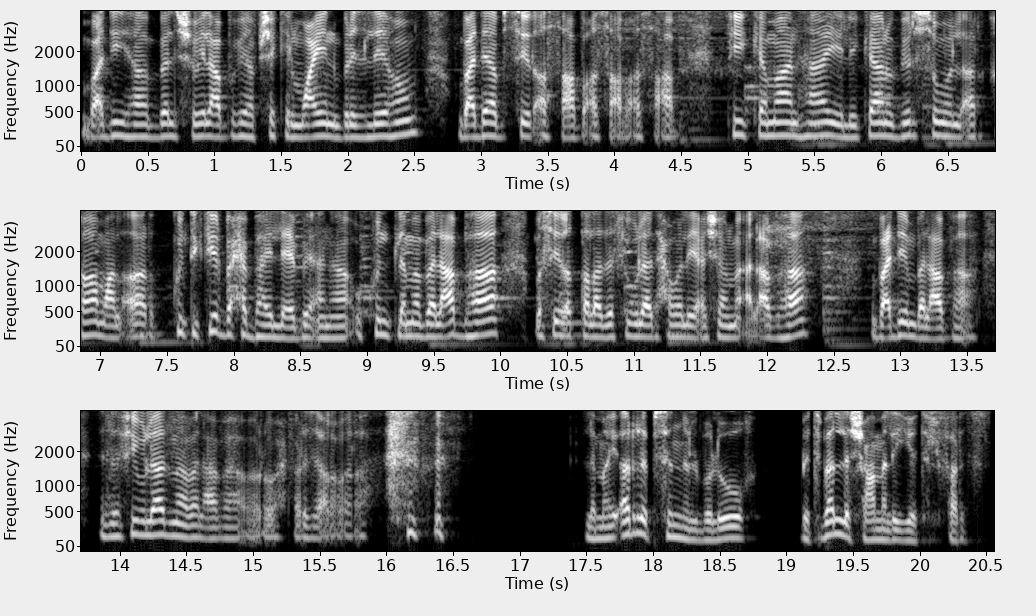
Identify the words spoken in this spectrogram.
وبعديها بلشوا يلعبوا فيها بشكل معين برجليهم وبعدها بصير أصعب أصعب أصعب. في كمان هاي اللي كانوا بيرسموا الأرقام على الأرض. كنت كتير بحب هاي اللعبة أنا وكنت لما بلعبها بصير أطلع إذا في أولاد حوالي عشان ما ألعبها وبعدين بلعبها. إذا في أولاد ما بلعبها بروح برجع لورا. لما يقرب سن البلوغ بتبلش عملية الفرز.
